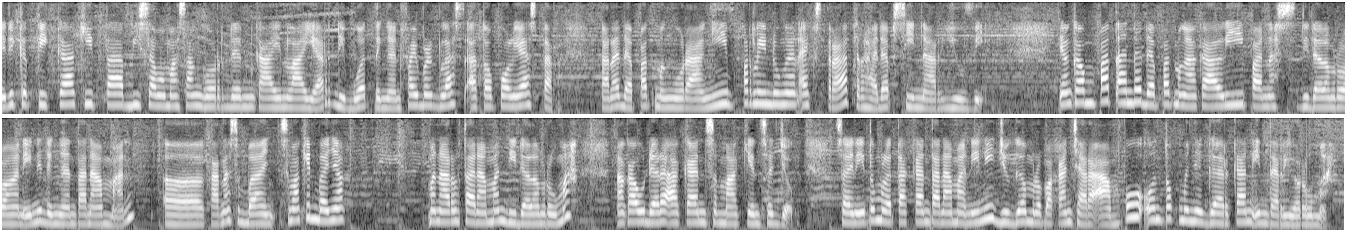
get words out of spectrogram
Jadi ketika kita bisa memasang gorden kain layar dibuat dengan fiberglass atau polyester karena dapat mengurangi perlindungan ekstra terhadap sinar UV. Yang keempat, Anda dapat mengakali panas di dalam ruangan ini dengan tanaman, uh, karena semakin banyak menaruh tanaman di dalam rumah, maka udara akan semakin sejuk. Selain itu, meletakkan tanaman ini juga merupakan cara ampuh untuk menyegarkan interior rumah.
